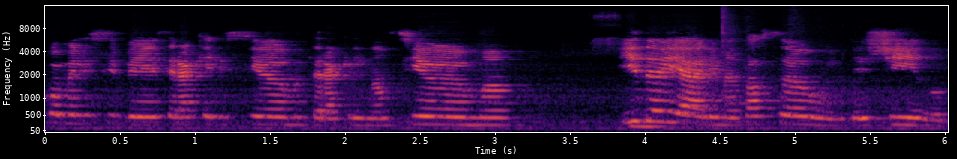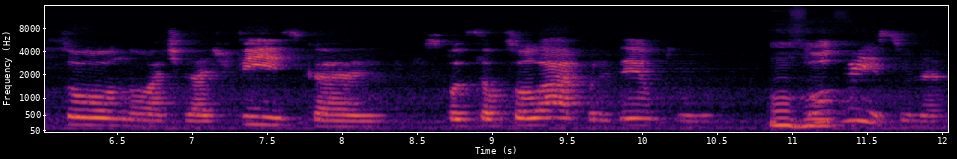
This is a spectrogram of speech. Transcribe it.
como ele se vê, será que ele se ama, será que ele não se ama. E daí a alimentação, o intestino, sono, atividade física, exposição solar, por exemplo, uhum. tudo isso, né?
